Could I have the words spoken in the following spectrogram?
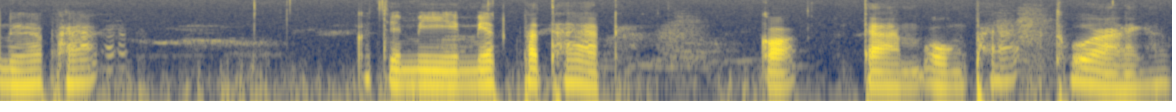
เนื้อพระ ก็จะมีเม็ดพระธาตุเกาะตามองค์พระทั่วเลยครับ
